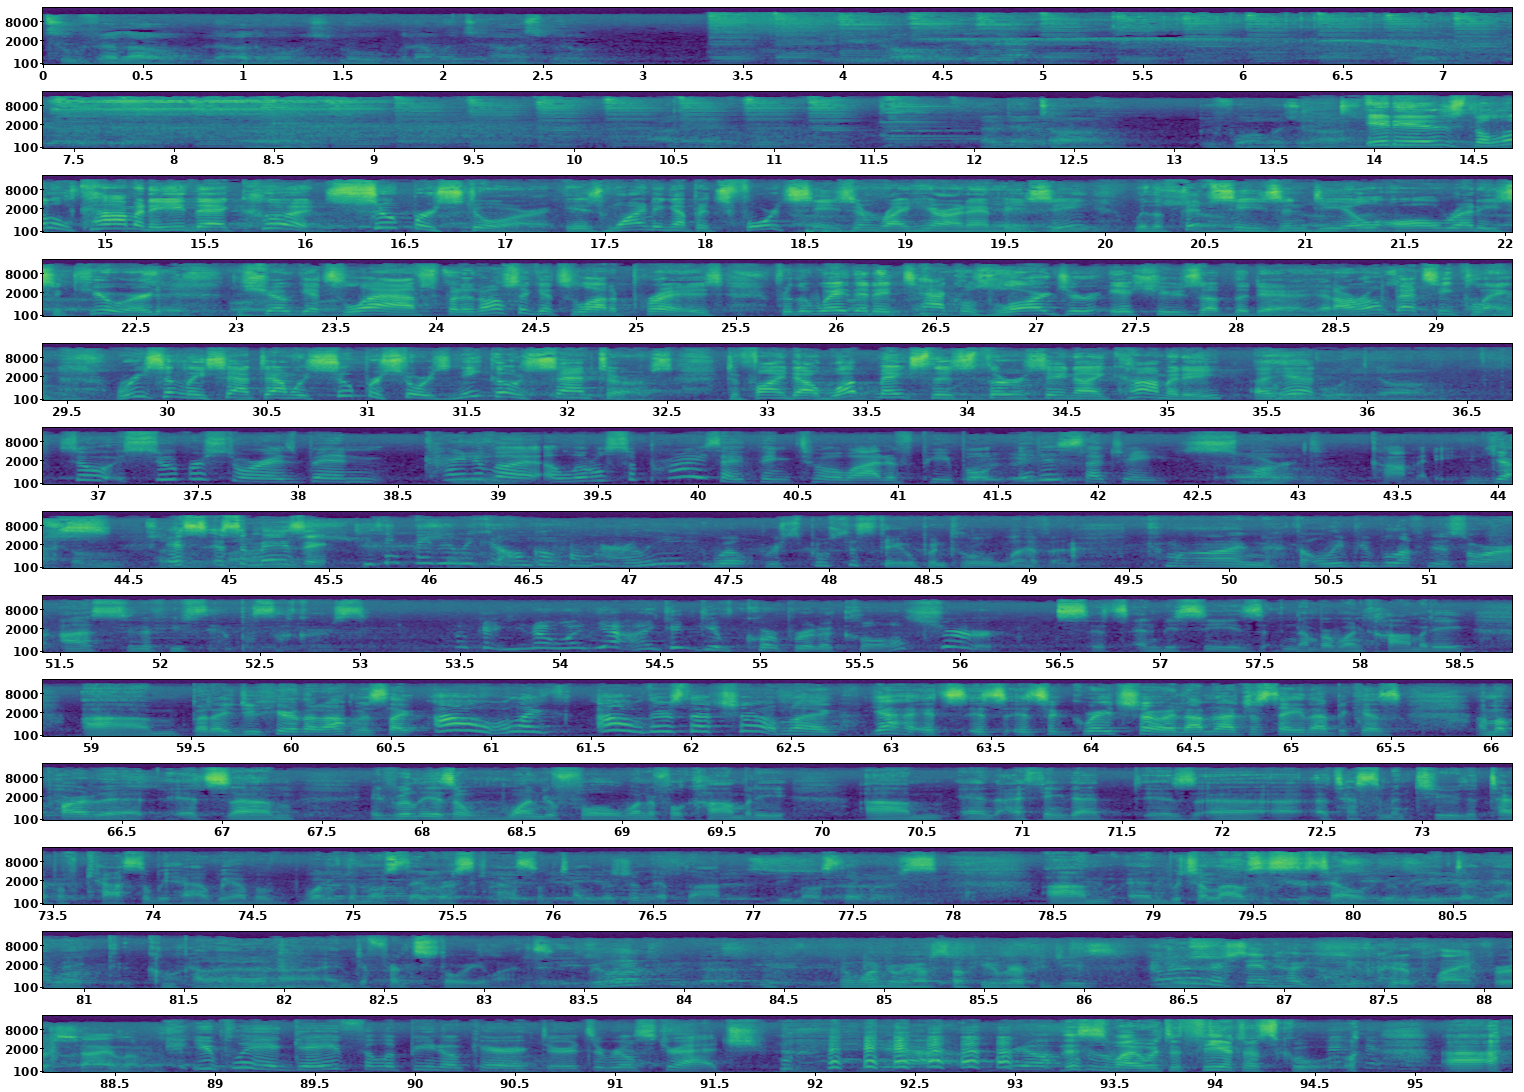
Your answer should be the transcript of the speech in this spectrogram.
Two fell out, and the other one was removed when I went to the hospital. Did you know it was in there? At that time, before I went to the hospital. It is the little comedy that could. Superstore is winding up its fourth season right here on NBC with a fifth season deal already secured. The show gets laughs, but it also gets a lot of praise for the way that it tackles larger issues of the day. And our own Betsy Kling recently sat down with Superstore's Nico Santos to find out what makes this Thursday night comedy a hit. So Superstore has been kind of a, a little surprise, I think, to a lot of people. It is such a smart comedy. Yes, it's, it's amazing. Do you think maybe we could all go home early? Well, we're supposed to stay open till 11. Come on, the only people left in the store are us and a few sample suckers. Okay, you know what? Yeah, I could give corporate a call, sure. It's, it's NBC's number one comedy, um, but I do hear that often. It's like, oh, like, oh, there's that show. I'm like, yeah, it's it's it's a great show, and I'm not just saying that because I'm a part of it. It's um, it really is a wonderful, wonderful comedy. Um, and I think that is a, a, a testament to the type of cast that we have. We have a, one of the most diverse casts on television, if not the most diverse, um, and which allows us to tell really dynamic, compelling, uh, and different storylines. Really? No wonder we have so few refugees. I don't understand how you could apply for asylum. You play a gay Filipino character. It's a real stretch. Yeah. This is why I went to theater school. Uh,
